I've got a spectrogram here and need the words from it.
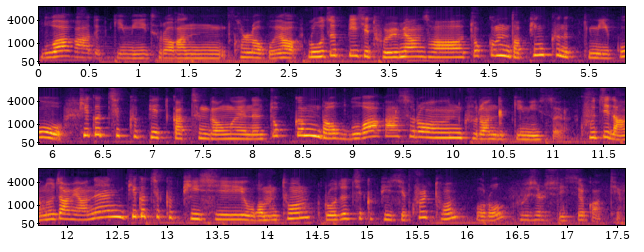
무화과 느낌이 들어간 컬러고요. 로즈빛이 돌면서 조금 더 핑크 느낌이고 fig cheek fit 같은 경우에는 조금 더 무화과스러운 그런 느낌이 있어요. 굳이 나누자면은 fig cheek fit이 웜톤, rose cheek fit이 쿨톤으로 보실 수 있을 것 같아요.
